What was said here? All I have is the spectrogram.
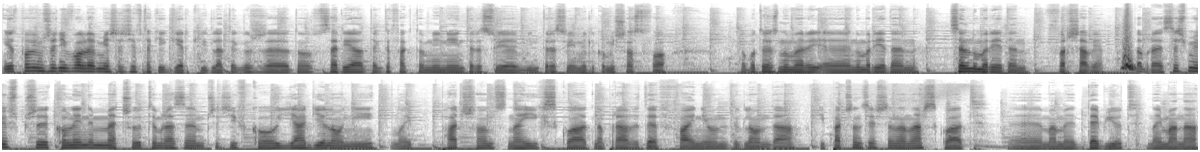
I odpowiem, że nie wolę mieszać się w takie gierki, dlatego że no, seria tak de facto mnie nie interesuje, interesuje mnie tylko mistrzostwo. No bo to jest numer, e, numer jeden, cel numer jeden w Warszawie. Dobra, jesteśmy już przy kolejnym meczu, tym razem przeciwko Jagiellonii. No i patrząc na ich skład, naprawdę fajnie on wygląda. I patrząc jeszcze na nasz skład, e, mamy debiut Najmana.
